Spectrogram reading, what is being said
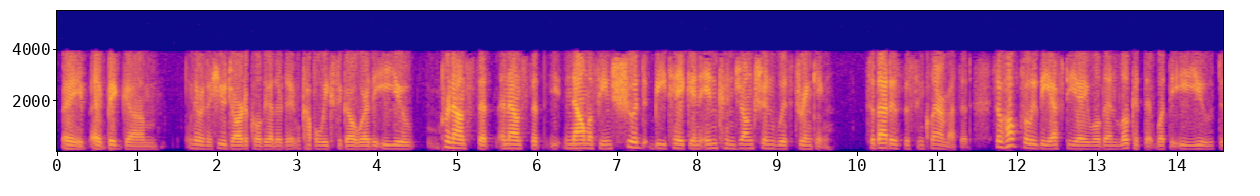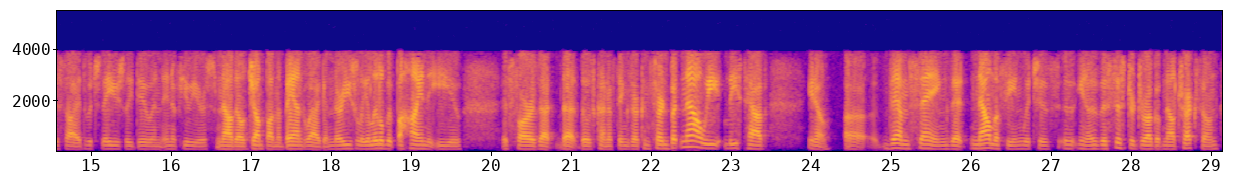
a a big um there was a huge article the other day, a couple weeks ago, where the EU pronounced that announced that nalmefene should be taken in conjunction with drinking. So that is the Sinclair method. So hopefully the FDA will then look at the, what the EU decides, which they usually do in, in a few years from now. They'll jump on the bandwagon. They're usually a little bit behind the EU as far as that, that those kind of things are concerned. But now we at least have, you know, uh, them saying that nalmefene, which is uh, you know the sister drug of naltrexone,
